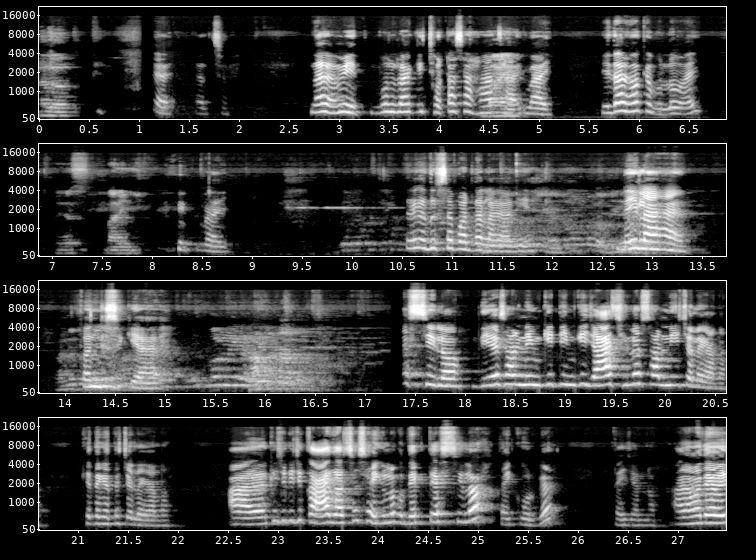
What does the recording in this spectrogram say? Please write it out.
हेलो अच्छा ना अमित बोल रहा कि छोटा सा हाथ भाई। है भाई इधर हो के बोलो भाई यस बाई भाई देखो दूसरा पर्दा लगा दिए नहीं ला है कंजूसी किया है এসছিল দিয়ে সব নিমকি টিমকি যা ছিল সব নিয়ে চলে গেল খেতে খেতে চলে গেল আর কিছু কিছু কাজ আছে সেইগুলো দেখতে এসছিল তাই করবে তাই জন্য আর আমাদের ওই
